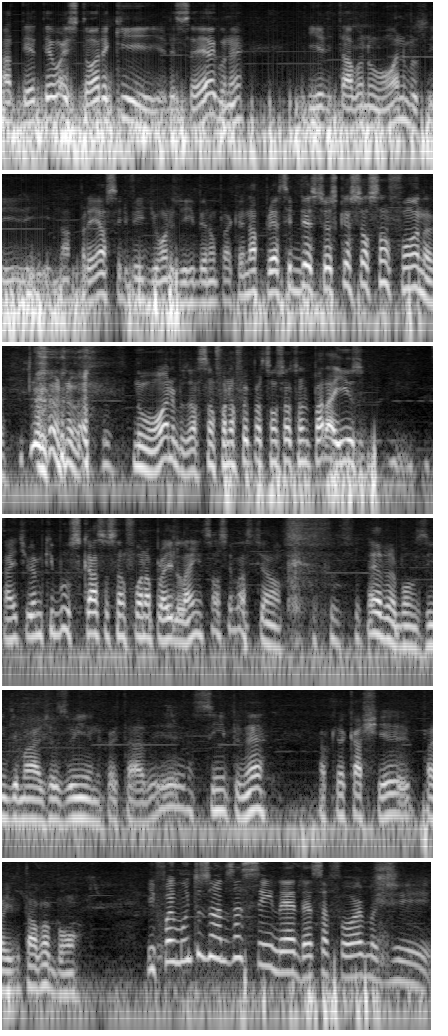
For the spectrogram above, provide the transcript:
até ter uma história que ele é cego, né? E ele estava no ônibus e, e, na pressa, ele veio de ônibus de Ribeirão para cá, e na pressa ele desceu e esqueceu a sanfona no, no ônibus, a sanfona foi para São Sebastião do Paraíso. Aí tivemos que buscar essa sanfona para ele lá em São Sebastião. Era bonzinho demais, jesuíno, coitado. E era simples, né? Qualquer cachê para ele estava bom. E foi muitos anos assim, né? Dessa forma de.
